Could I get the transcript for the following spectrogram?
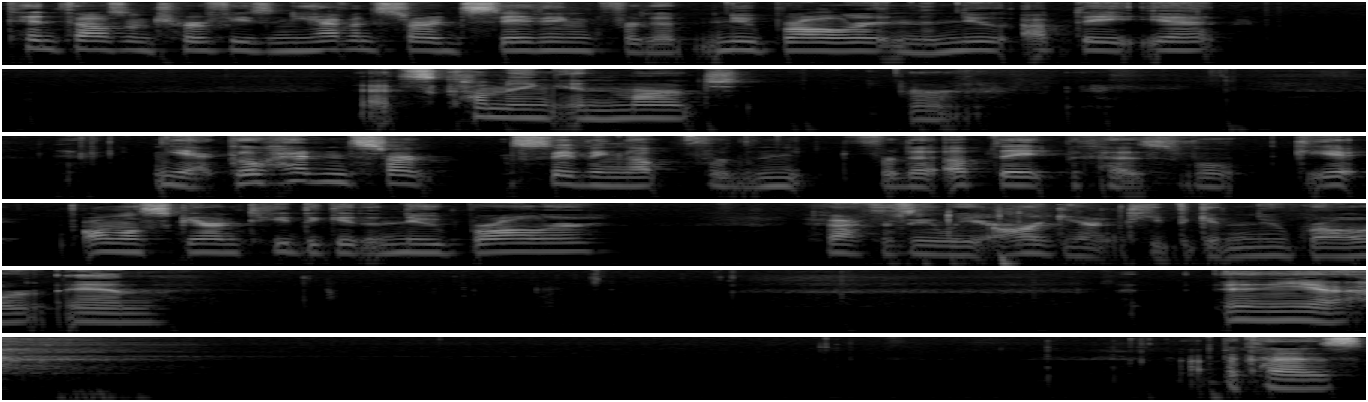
ten thousand trophies and you haven't started saving for the new brawler and the new update yet that's coming in March or yeah, go ahead and start saving up for the for the update because we'll get almost guaranteed to get a new brawler. In fact, I think we are guaranteed to get a new brawler and and yeah. Because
